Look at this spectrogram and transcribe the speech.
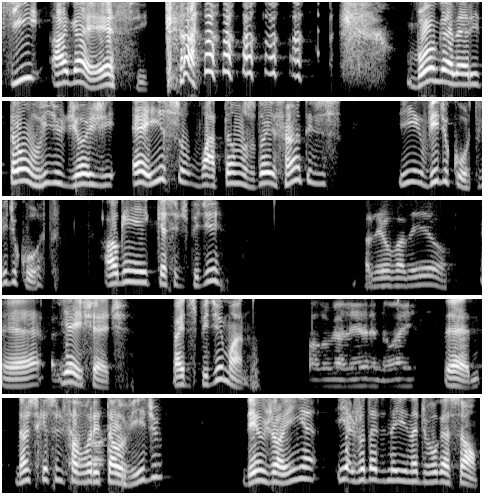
Que HS. Bom, galera, então o vídeo de hoje é isso. Matamos dois Hunteds. E vídeo curto, vídeo curto. Alguém aí quer se despedir? Valeu, valeu. É. E aí, chat? Vai despedir, mano? Falou, galera, é nóis. É, não esqueçam de favoritar o vídeo, dê um joinha e ajuda na, na divulgação.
